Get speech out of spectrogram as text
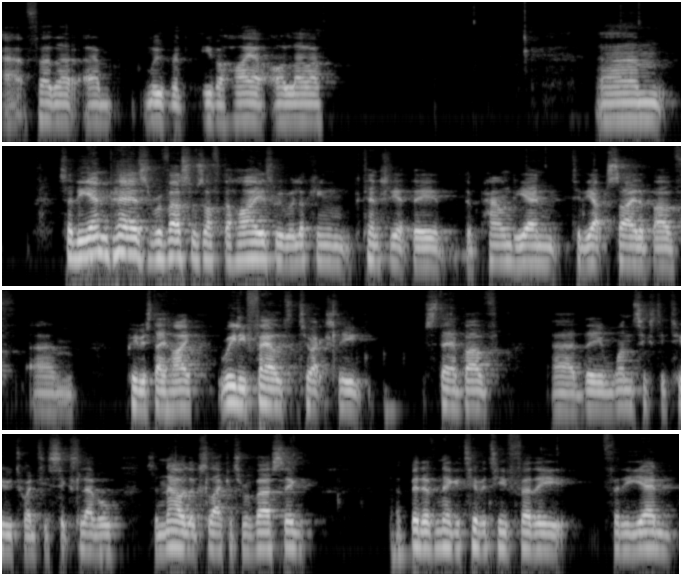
uh, further um, movement, either higher or lower. Um, so the yen pairs reversals off the highs. We were looking potentially at the the pound yen to the upside above um, previous day high. Really failed to actually stay above uh, the 162.26 level. So now it looks like it's reversing. A bit of negativity for the for the yen.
